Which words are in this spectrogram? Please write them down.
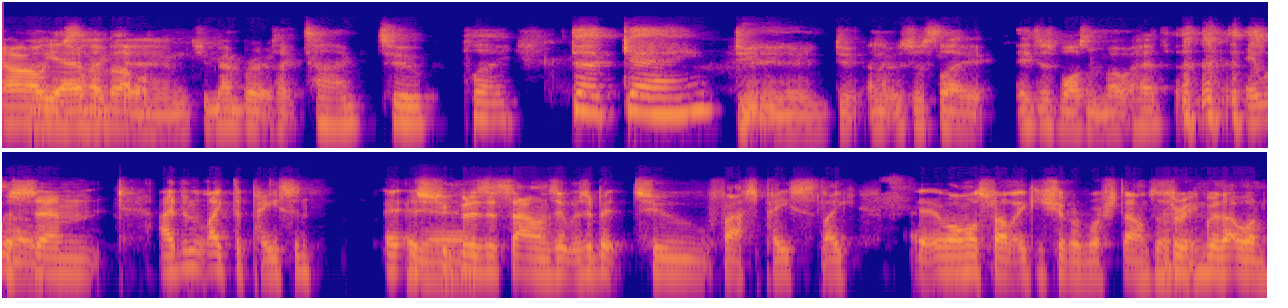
oh yeah, I remember like, that one. um, Do you remember? It was like time to play the game, and it was just like it just wasn't Motorhead. It was um, I didn't like the pacing. A- As stupid as it sounds, it was a bit too fast paced. Like it almost felt like he should have rushed down to the ring with that one.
